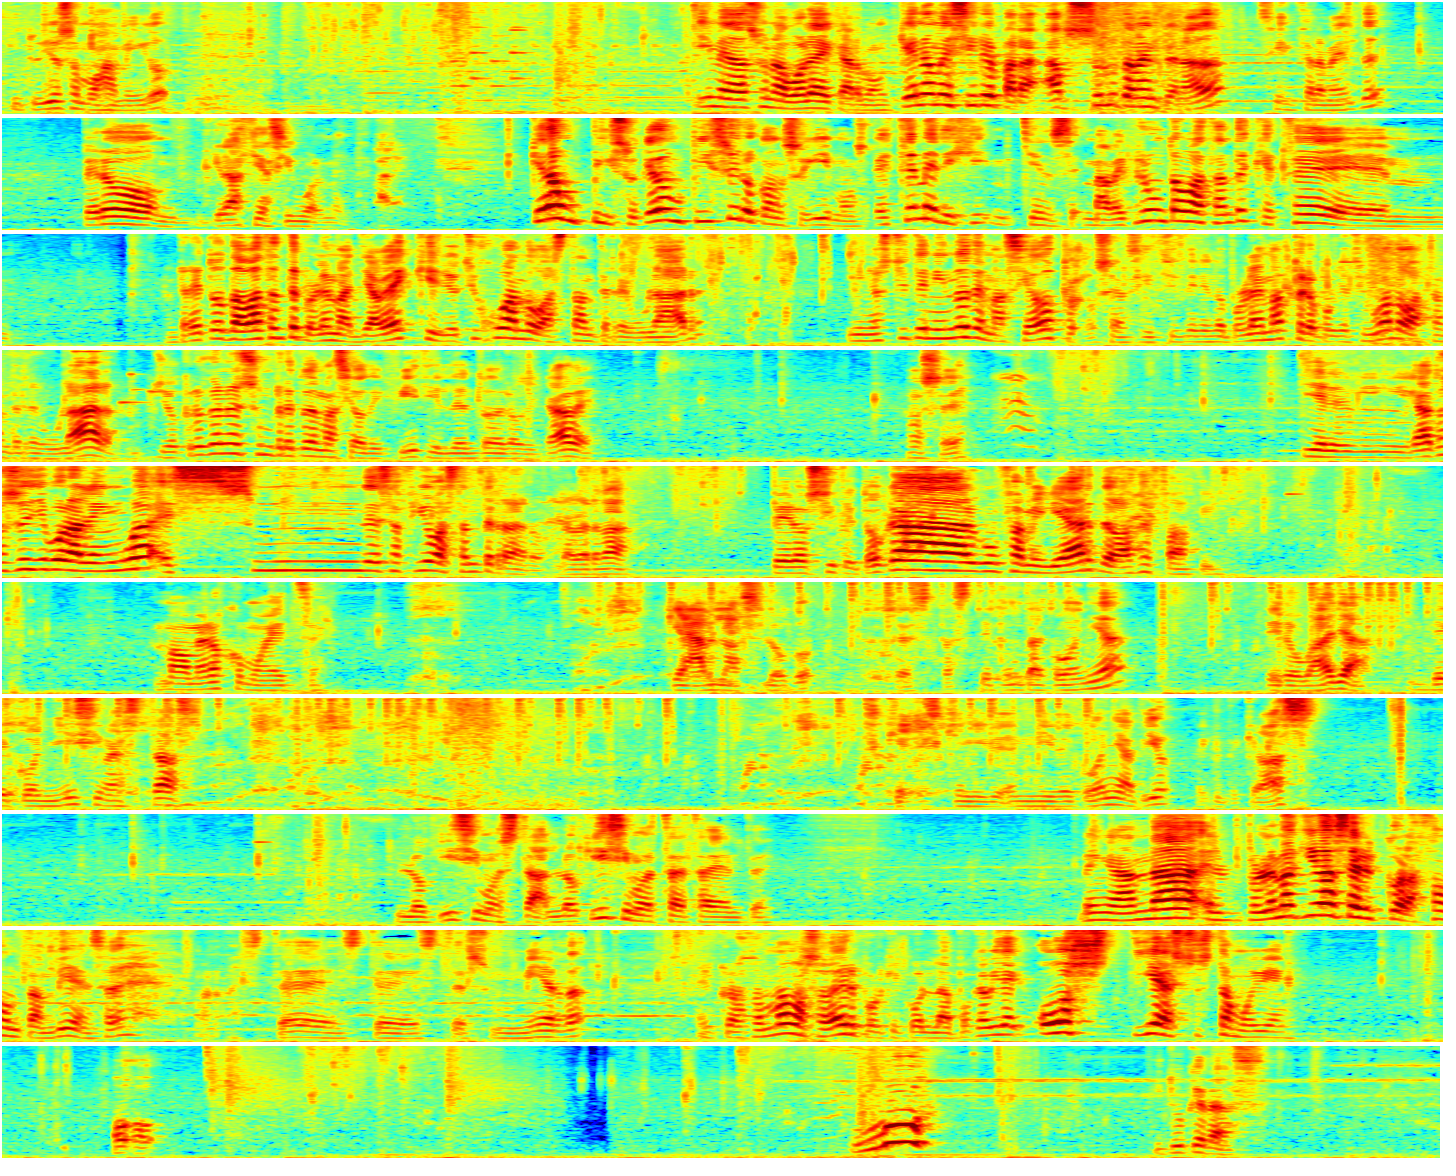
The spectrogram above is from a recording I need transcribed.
Y tú y yo somos amigos. Y me das una bola de carbón Que no me sirve para absolutamente nada Sinceramente. Pero gracias igualmente, vale. Queda un piso, queda un piso y lo conseguimos. Este me dije... Me habéis preguntado bastante que este... Mm, reto da bastante problemas. Ya veis que yo estoy jugando bastante regular Y no estoy teniendo demasiados... O sea, sí estoy teniendo problemas Pero porque estoy jugando bastante regular. Yo creo que no es un reto demasiado difícil dentro de lo que cabe No sé y el gato se llevó la lengua es un desafío bastante raro, la verdad. Pero si te toca algún familiar, te lo hace fácil. Más o menos como este. ¿Qué hablas, loco? O sea, estás de puta coña. Pero vaya, de coñísima estás. Es que, es que ni de, ni de coña, tío. ¿De, ¿De qué vas? Loquísimo está, loquísimo está esta gente. Venga, anda. El problema aquí va a ser el corazón también, ¿sabes? Bueno, este, este, este es un mierda. El corazón vamos a ver, porque con la poca vida... ¡Hostia! Esto está muy bien. Oh, oh. ¡Uh! ¿Y tú qué das?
